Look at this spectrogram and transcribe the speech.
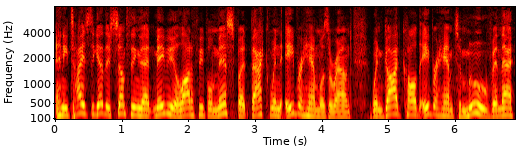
And he ties together something that maybe a lot of people miss, but back when Abraham was around, when God called Abraham to move and that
